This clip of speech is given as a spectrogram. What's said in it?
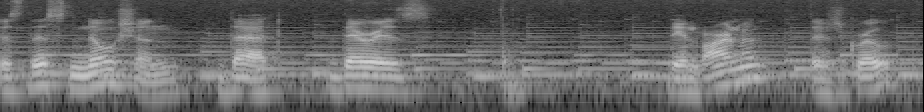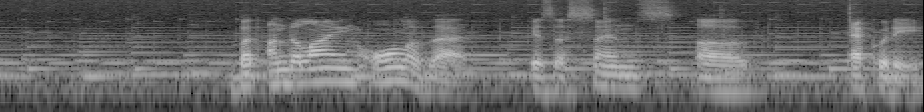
is this notion that there is the environment, there's growth, but underlying all of that is a sense of equity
